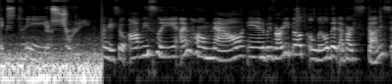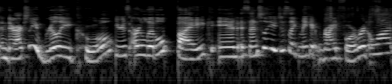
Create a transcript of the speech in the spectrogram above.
Extreme. Extreme. Okay, so obviously I'm home now and we've already built a little bit of our stunts and they're actually really cool. Here's our little bike and essentially you just like make it ride forward a lot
